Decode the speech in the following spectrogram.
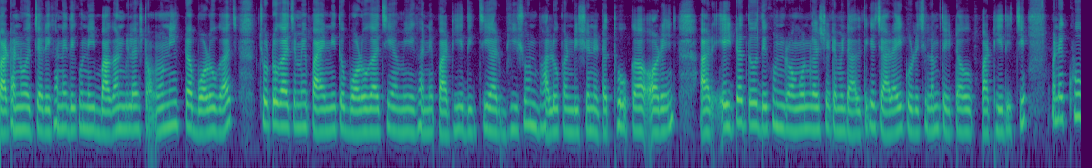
পাঠানো হচ্ছে। আর এখানে দেখুন এই বাগান বিলাসটা অনেকটা বড় গাছ। ছোট গাছ আমি পাইনি তো বড় গাছই আমি এখানে পাঠিয়ে দিচ্ছি। আর ভীষণ ভালো কন্ডিশন এটা থোকা অরেঞ্জ আর এইটা তো দেখুন রঙ্গন গাছটা এটা আমি ডাল থেকে চারাই করেছিলাম তো এটাও পাঠিয়ে দিচ্ছি। মানে খুব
